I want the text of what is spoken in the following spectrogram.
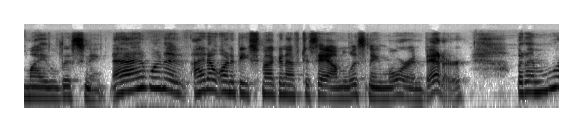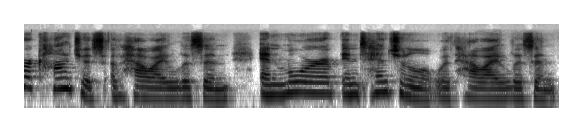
my listening. I want to I don't want to be smug enough to say I'm listening more and better, but I'm more conscious of how I listen and more intentional with how I listen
